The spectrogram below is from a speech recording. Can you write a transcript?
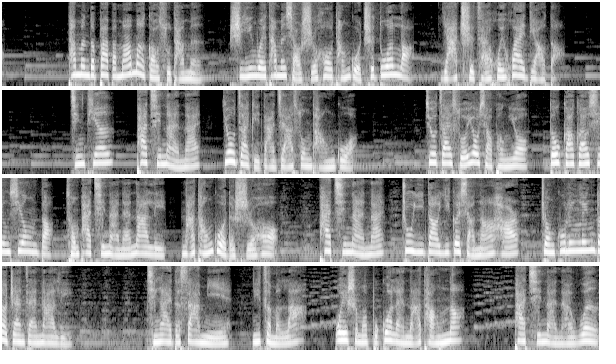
他们的爸爸妈妈告诉他们，是因为他们小时候糖果吃多了，牙齿才会坏掉的。今天，帕奇奶奶又在给大家送糖果。就在所有小朋友都高高兴兴的从帕奇奶奶那里拿糖果的时候，帕奇奶奶注意到一个小男孩正孤零零的站在那里。亲爱的萨米，你怎么啦？为什么不过来拿糖呢？帕奇奶奶问。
